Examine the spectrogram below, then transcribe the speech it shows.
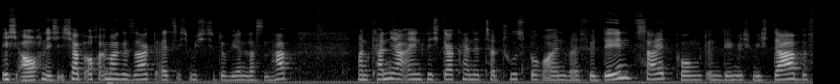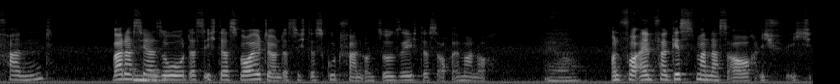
ich auch nicht. Ich habe auch immer gesagt, als ich mich tätowieren lassen habe, man kann ja eigentlich gar keine Tattoos bereuen, weil für den Zeitpunkt, in dem ich mich da befand, war das mhm. ja so, dass ich das wollte und dass ich das gut fand. Und so sehe ich das auch immer noch. Ja. Und vor allem vergisst man das auch. Ich, ich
